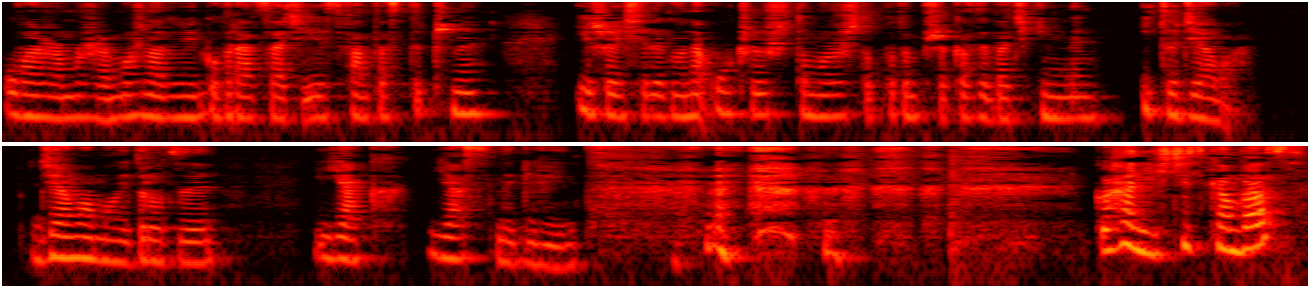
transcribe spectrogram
uważam, że można do niego wracać i jest fantastyczny. Jeżeli się tego nauczysz, to możesz to potem przekazywać innym i to działa. Działa, moi drodzy, jak jasny gwint. Kochani, ściskam Was.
